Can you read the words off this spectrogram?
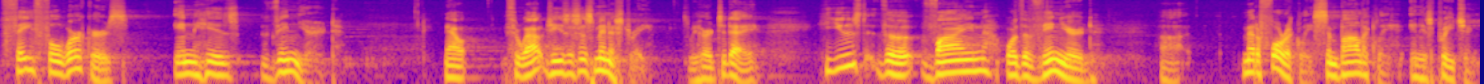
faithful workers in His vineyard. Now, throughout Jesus' ministry, as we heard today, he used the vine or the vineyard uh, metaphorically, symbolically in his preaching.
